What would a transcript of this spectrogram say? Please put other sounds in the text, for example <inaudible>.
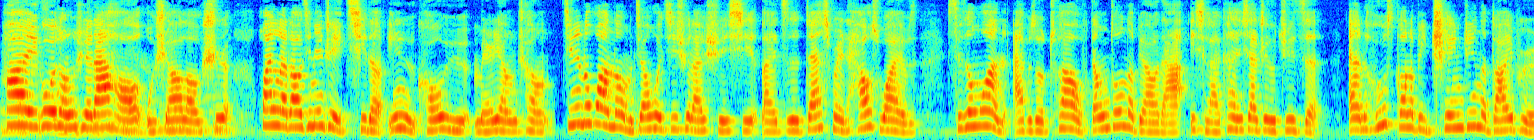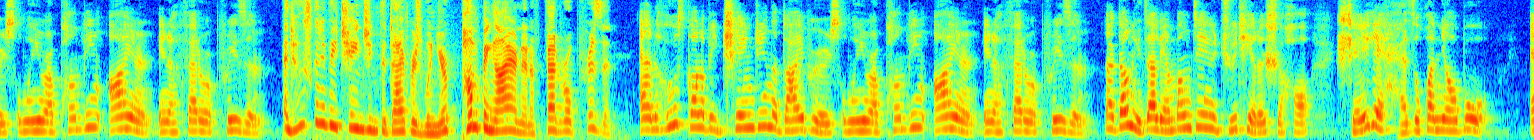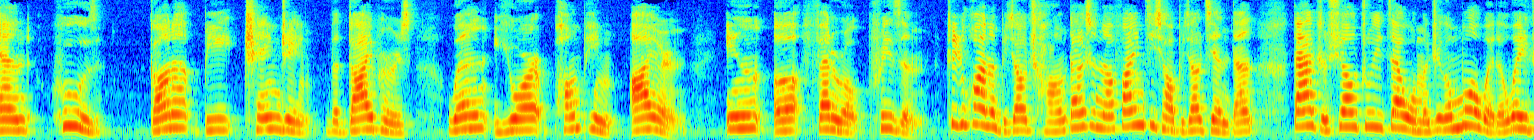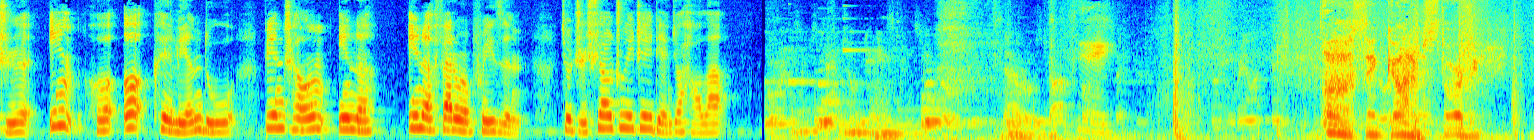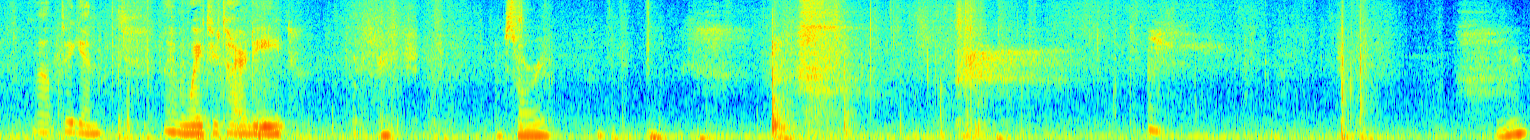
嗨，各位同学，大家好，我是姚老师， 欢迎来到今天这一期的英语口语每日养成。今天的话呢，我们将会继续来学习来自《Desperate Housewives》Season One Episode Twelve 当中的表达，一起来看一下这个句子。And who's gonna be changing the diapers when you are pumping iron in a federal prison? And who's going to be changing the diapers when you're pumping iron in a federal prison? And who's gonna be changing the diapers when you are pumping iron in a federal prison？那当你在联邦监狱举铁的时候，谁给孩子换尿布？And who's gonna be changing the diapers when you're pumping iron in a federal prison？这句话呢比较长，但是呢发音技巧比较简单，大家只需要注意在我们这个末尾的位置，in 和 a 可以连读，变成 in a in a federal prison。就只需要注意这一点就好了。 Hey. Oh, thank God I'm starving. Dig in. I am way too tired to eat. I'm sorry. Hmm?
